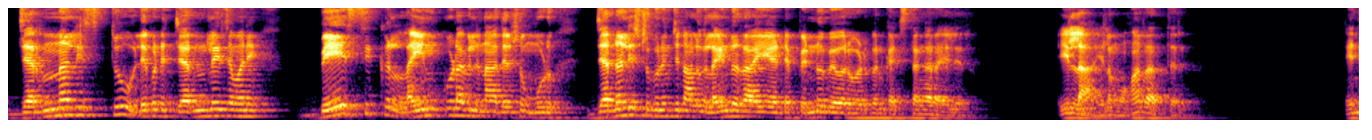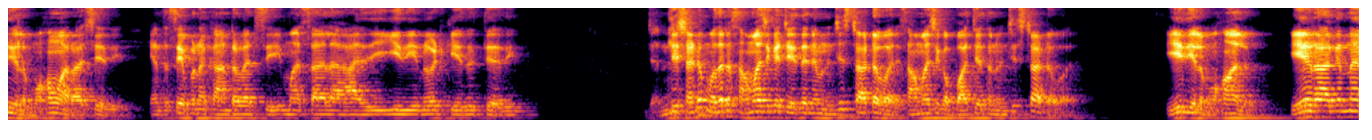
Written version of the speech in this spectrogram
జర్నలిస్టు లేకుంటే జర్నలిజం అనే బేసిక్ లైన్ కూడా వీళ్ళు నాకు తెలుసు మూడు. జర్నలిస్టు గురించి నాలుగు లైన్లు రాయి అంటే పెన్ను పేపర్ పట్టుకొని ఖచ్చితంగా రాయలేరు. ఇలా ఇలా మొహం రాస్తారు ఏంది ఇలా మొహం రాసేది? ఎంతసేపు నా కాంట్రవర్సీ మసాలా అది ఇది నోటికి ఏదొస్తే అది? జర్నలిస్ట్ అంటే మొదట సామాజిక చైతన్యం నుంచి స్టార్ట్ అవ్వాలి. సామాజిక బాధ్యత నుంచి స్టార్ట్ అవ్వాలి. ఏది ఇలా మొహాలు? ఏం రాకన్నా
